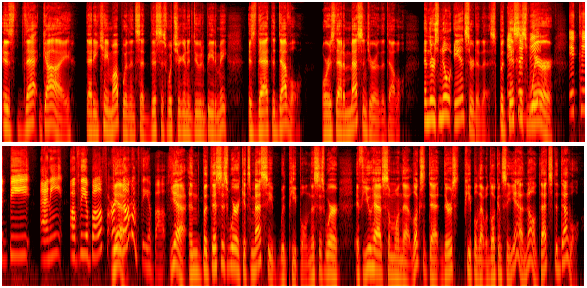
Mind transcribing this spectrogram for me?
is that guy that he came up with and said this is what you're going to do to be to me is that the devil or is that a messenger of the devil and there's no answer to this but this is be. where It could be any of the above or Yeah. none of the above. Yeah, and but this is where it gets messy with people, and this is where if you have someone that looks at that, there's people that would look and say, "Yeah, no, that's the devil."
